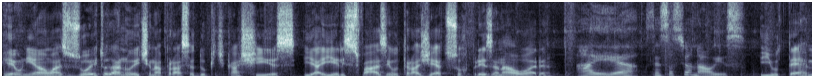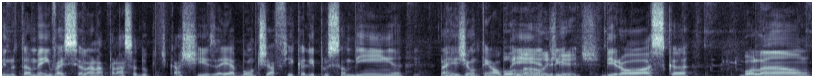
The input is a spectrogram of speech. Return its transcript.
Reunião às 8 da noite na Praça Duque de Caxias e aí eles fazem o trajeto surpresa na hora. Ah, é? Sensacional isso. E o término também vai ser lá na Praça Duque de Caxias. Aí é bom que já fica ali pro sambinha, na região tem alpendre, Bolão, gente. birosca, bolão,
